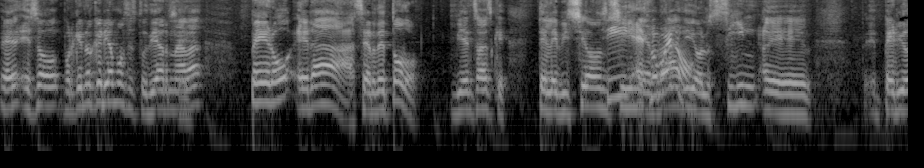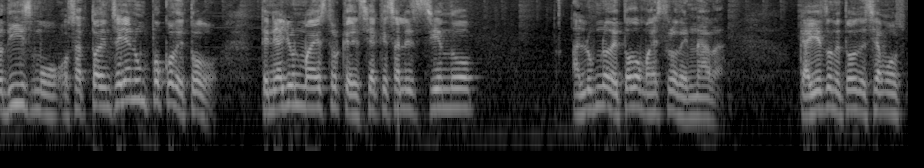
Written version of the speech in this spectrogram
Eh, Eso, porque no queríamos estudiar nada, pero era hacer de todo. Bien, sabes que televisión, Sí, cine, bueno. radio, eh, periodismo, o sea, enseñan un poco de todo. Tenía yo un maestro que decía que sales siendo alumno de todo, maestro de nada. Que ahí es donde todos decíamos,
